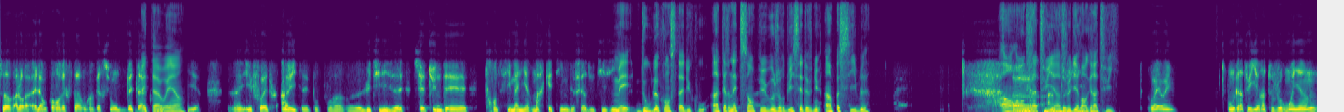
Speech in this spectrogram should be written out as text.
sort. Alors, elle est encore en version, en version bêta. Bêta, oui. Hein. euh, Il faut être invité pour pouvoir euh, l'utiliser. C'est une des 36 manières marketing de faire du teasing. Mais double constat du coup. Internet sans pub aujourd'hui, c'est devenu impossible. En, en gratuit, hein, je veux dire en gratuit. Oui, oui. En gratuit, il y aura toujours moyen,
